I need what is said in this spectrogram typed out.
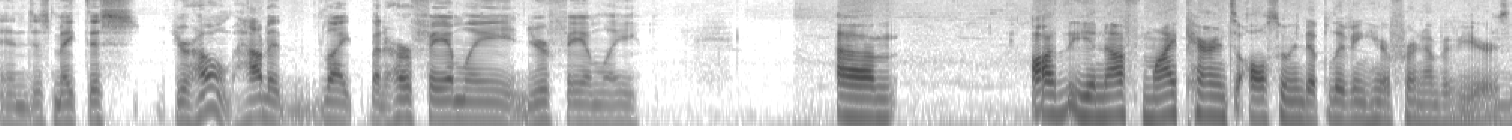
and just make this your home. How did like, but her family and your family? Um, oddly enough, my parents also end up living here for a number of years.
